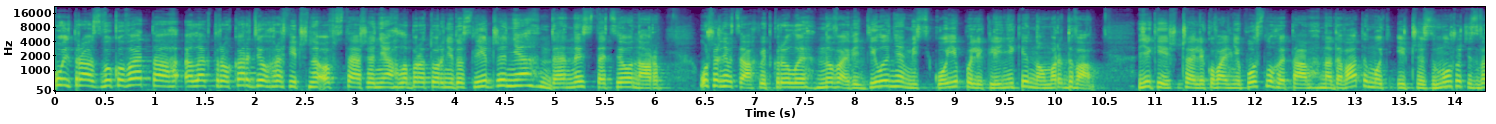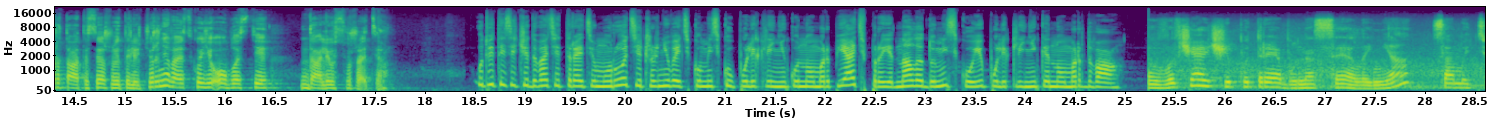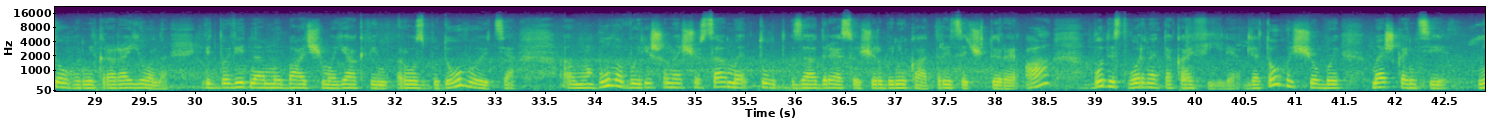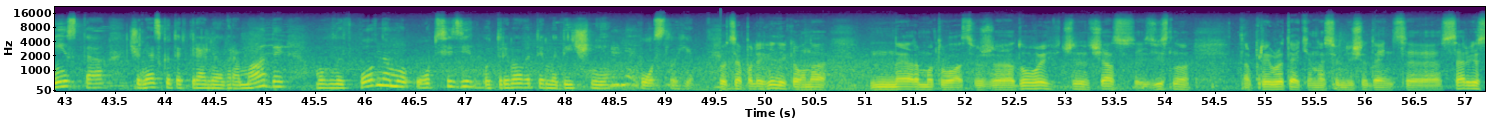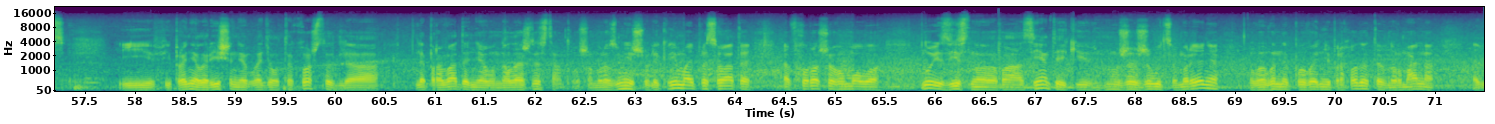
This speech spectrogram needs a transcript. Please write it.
Ультразвукове та електрокардіографічне обстеження, лабораторні дослідження, денний стаціонар. У Чернівцях відкрили нове відділення міської поліклініки номер 2 Які ще лікувальні послуги там надаватимуть і чи зможуть звертатися жителі Чернівецької області? Далі у сюжеті. У 2023 році Чернівецьку міську поліклініку номер 5 приєднали до міської поліклініки номер 2 Вивчаючи потребу населення саме цього мікрорайону, відповідно, ми бачимо, як він розбудовується. ем, Було вирішено, що саме тут, за адресою Щербенюка, 34А, буде створена така філія для того, щоб мешканці міста Чернецької територіальної громади могли в повному обсязі отримувати медичні послуги. Ця поліклініка вона не ремонтувалася вже довгий час. Звісно, в пріоритеті на сьогоднішній день це сервіс. І, і прийняли рішення виділити кошти для, для проведення у належний стан. Тому що ми розуміємо, що лікарі мають працювати в хороших умовах. Ну і звісно, пацієнти, які ну, вже живуть в цьому районі, вони повинні приходити в нормально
